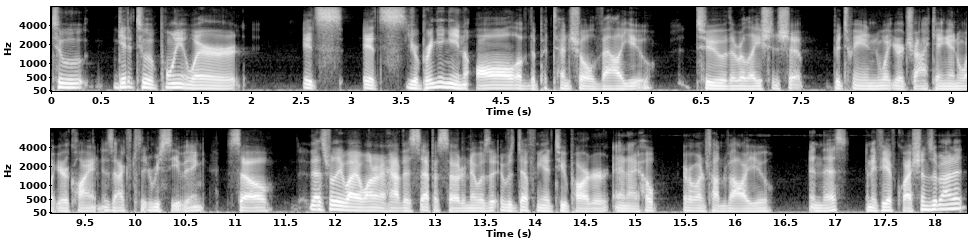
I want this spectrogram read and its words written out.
to get it to a point where it's it's you're bringing in all of the potential value to the relationship between what you're tracking and what your client is actually receiving. So that's really why I wanted to have this episode, and it was it was definitely a two parter. And I hope everyone found value in this. And if you have questions about it,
